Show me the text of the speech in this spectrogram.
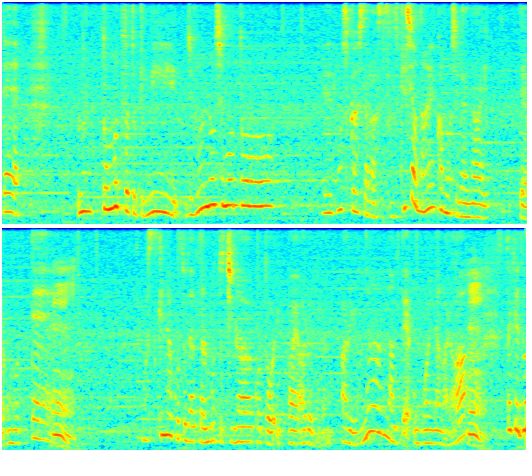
て、うん、と思った時に自分の仕事、えー、もしかしたら好きじゃないかもしれないって思って。好きなことだったらもっと違うこといっぱいあるあるよななんて思いながら、うん、だけど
